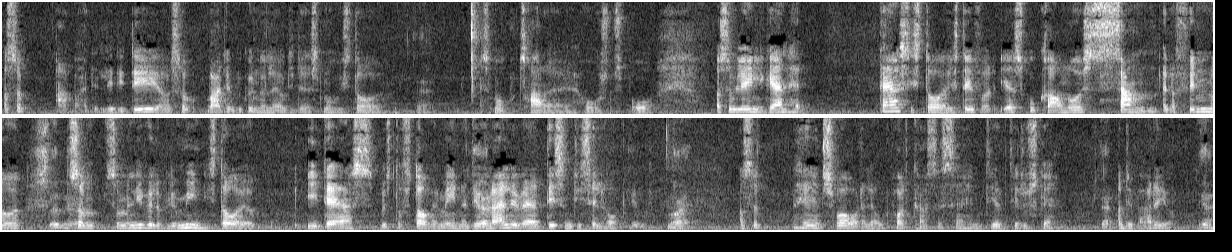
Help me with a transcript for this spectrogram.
Og så arbejdede lidt i det, og så var det, jeg begyndte at lave de der små historier. ja, Små portrætter af Horsens borgere. Og så ville jeg egentlig gerne have deres historie, i stedet for at jeg skulle grave noget sammen, eller finde noget, Selv, ja. som, som alligevel blev min historie i deres, hvis du forstår, hvad jeg mener. Det Ja. vil aldrig være det, som de selv har oplevet. Nej, Og så havde jeg en svoger, der lavede podcast, og sagde han, det er det, du skal. Ja. Og det var det jo. ja,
